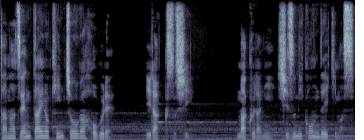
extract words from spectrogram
頭全体の緊張がほぐれ、リラックスし、枕に沈み込んでいきます。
